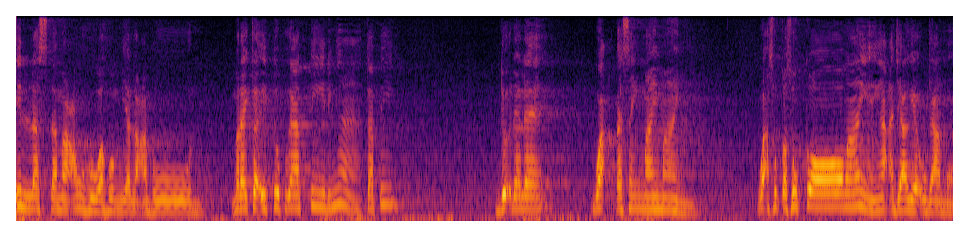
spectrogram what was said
illa istama'uhu wa hum yal'abun. Mereka itu perhati dengar tapi duk dalam buat pasal main-main. Buat suka-suka main dengan ajaran agama.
